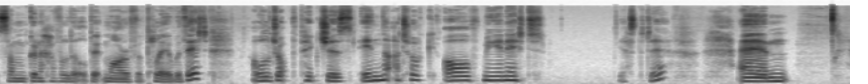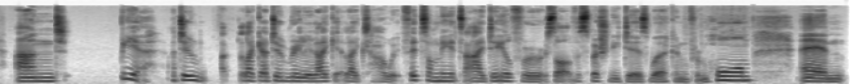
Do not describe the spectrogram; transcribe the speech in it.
so I'm going to have a little bit more of a play with it. I will drop the pictures in that I took of me in it yesterday. Um, and yeah, I do like I do really like it. Like how it fits on me. It's ideal for sort of especially days working from home. Um,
